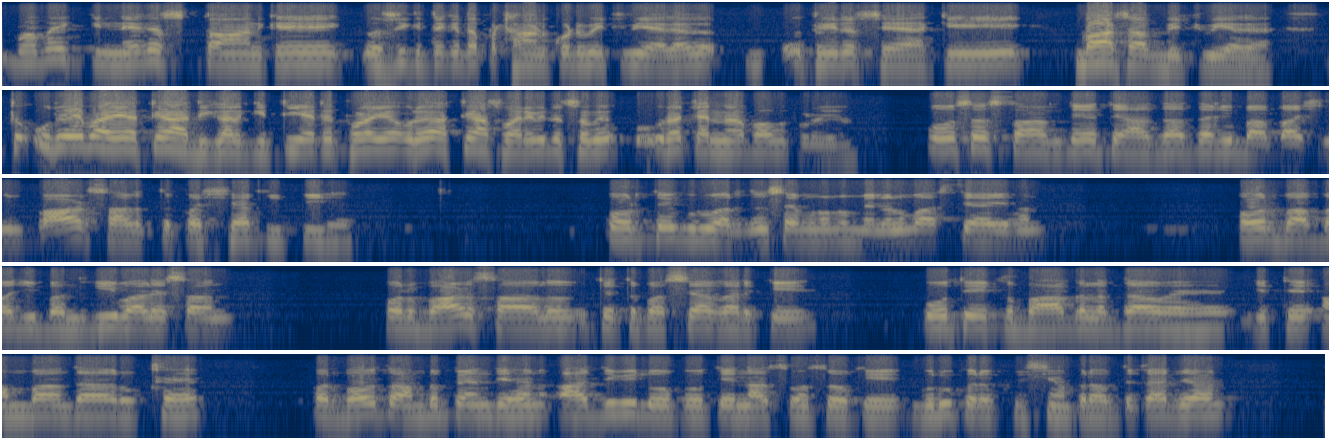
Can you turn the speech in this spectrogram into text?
ਬਾਬਾ ਇਹ ਕਿੰਨੇ ਕੁ ਸਥਾਨ ਕੇ ਅਸੀਂ ਕਿਤੇ ਕਿਤੇ ਪਠਾਨਕੋਟ ਵਿੱਚ ਵੀ ਹੈਗਾ, ਤੁਸੀਂ ਦੱਸਿਆ ਕਿ ਬਾਹਰ ਸਾਹਿਬ ਵਿੱਚ ਵੀ ਹੈਗਾ। ਤੇ ਉਹਦੇ ਬਾਰੇ ਇਤਿਹਾਸ ਦੀ ਗੱਲ ਕੀਤੀ ਹੈ ਤੇ ਥੋੜਾ ਜਿਹਾ ਉਹਦੇ ਇਤਿਹਾਸ ਬਾਰੇ ਵੀ ਦੱਸੋਗੇ, ਉਹਦਾ ਚੰਨਾ ਪਾਓ ਥੋੜਾ ਜਿਹਾ। ਉਸ ਸਥਾਨ ਤੇ ਇਤਿਹਾਸ ਦੱਸਦਾ ਕਿ ਬਾਬਾ ਜੀ ਨੇ 62 ਸਾਲ ਤਪੱਸਿਆ ਕੀਤੀ ਹੈ। ਔਰ ਤੇ ਗੁਰੂ ਅਰਜਨ ਸਾਹਿਬ ਉਹਨਾਂ ਨੂੰ ਮਿਲਣ ਵਾਸਤੇ ਆਏ ਹਨ। ਔਰ ਬਾਬਾ ਜੀ ਬੰਦਗੀ ਵਾਲੇ ਸਨ। ਔਰ 62 ਸਾਲ ਉੱਤੇ ਤਪੱਸਿਆ ਕਰਕੇ ਉਹ ਤੇ ਇੱਕ ਬਾਗ ਲੱਗਾ ਹੋਇਆ ਹੈ, ਜਿੱਥੇ ਅੰਬਾਂ ਦਾ ਰੁੱਖ ਹੈ ਔਰ ਬਹੁਤ ਅੰਬ ਪੈਂਦੇ ਹਨ। ਅੱਜ ਵੀ ਲੋਕ ਉੱਤੇ ਨਸਵਸ ਹੋ ਕੇ ਗੁਰੂ ਘਰ ਖੁਸ਼ੀਆਂ ਪ੍ਰਾਪਤ ਕਰਦੇ ਹਨ।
